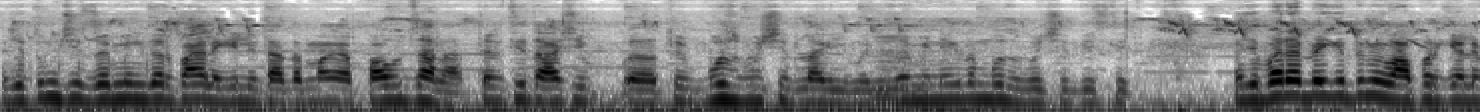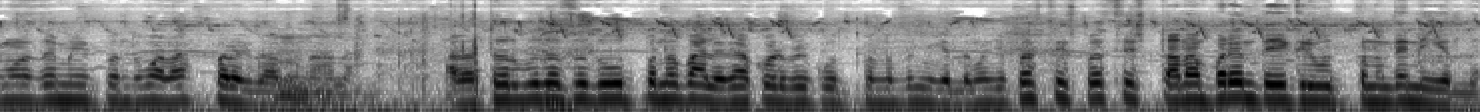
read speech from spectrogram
म्हणजे तुमची जमीन जर पाहायला गेली तर आता मग पाऊस झाला तर तिथं अशी तुम्ही भुसभुशीत लागली. म्हणजे जमीन एकदम भुसभुशीत दिसते. म्हणजे बऱ्यापैकी तुम्ही वापर केल्यामुळे जमिनीत पण तुम्हाला फरक जाणून आला. आता टरबुजाचं जो उत्पन्न पाहिलं रेकॉर्ड ब्रेक उत्पन्न तुम्ही घेतलं म्हणजे पस्तीस पस्तीस टनापर्यंत एकरी उत्पन्न त्यांनी घेतलं.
